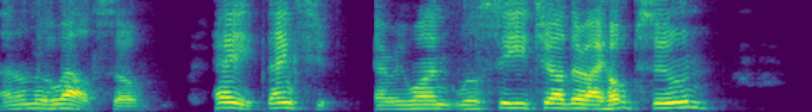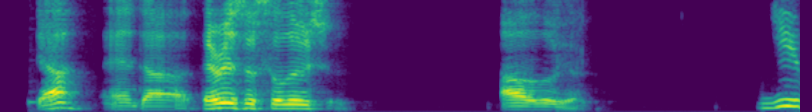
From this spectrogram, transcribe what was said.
I don't know who else. So hey, thanks everyone. We'll see each other, I hope, soon. Yeah. And uh, there is a solution. Hallelujah. You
